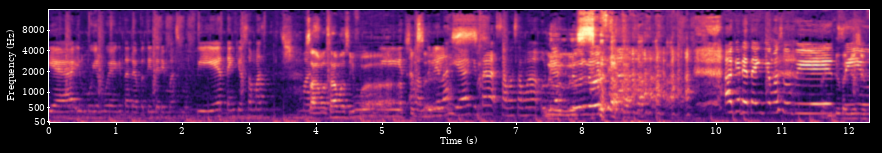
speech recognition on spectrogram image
ya ilmu-ilmu yang kita dapetin dari Mas Mufid. Thank you so much Mas Sama-sama sih, Alhamdulillah ya kita sama-sama udah lulus. lulus. Oke deh, thank you Mas Mufid. See you.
